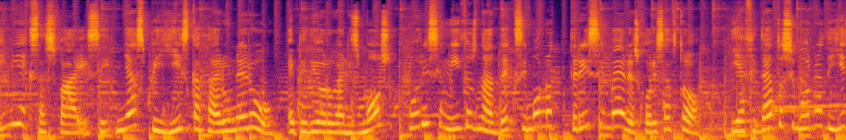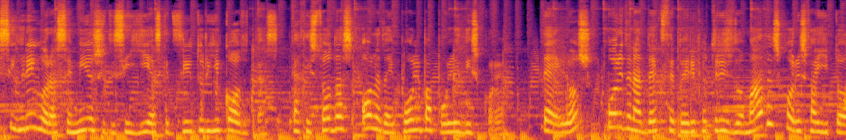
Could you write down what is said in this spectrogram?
είναι η εξασφάλιση μιας πηγής πηγή καθαρού νερού, επειδή ο οργανισμός μπορεί συνήθως να αντέξει μόνο 3 ημέρες χωρίς αυτό. Η αφυδάτωση μπορεί να οδηγήσει γρήγορα σε μείωση της υγείας και της λειτουργικότητας, καθιστώντας όλα τα υπόλοιπα πολύ δύσκολα. Τέλος, μπορείτε να αντέξετε περίπου 3 εβδομάδες χωρίς φαγητό.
